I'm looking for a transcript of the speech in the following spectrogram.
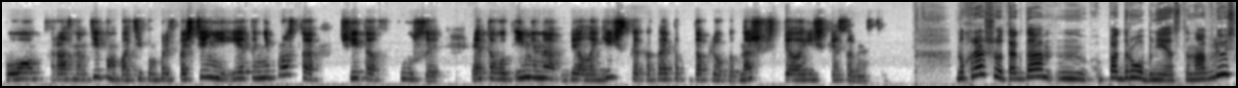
по разным типам, по типам предпочтений, и это не просто чьи-то вкусы, это вот именно биологическая какая-то подоплека, наши физиологические особенности. Ну хорошо, тогда подробнее остановлюсь.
